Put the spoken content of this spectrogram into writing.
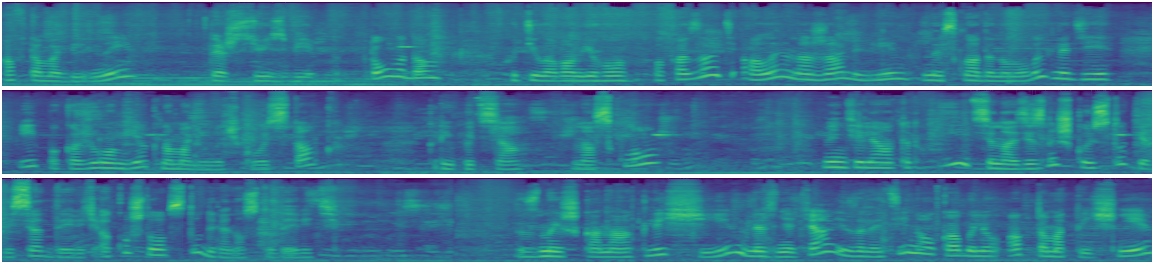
автомобільний, теж з USB проводом. Хотіла вам його показати, але, на жаль, він не в складеному вигляді. І покажу вам, як на малюночку. Ось так кріпиться на скло вентилятор. І ціна зі знижкою 159, а коштував 199. Знижка на кліщі для зняття ізоляційного кабелю автоматичні.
